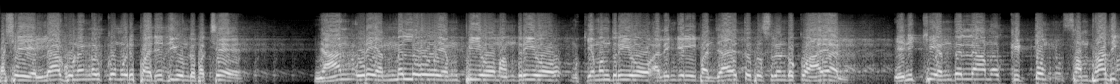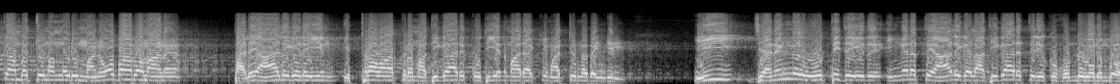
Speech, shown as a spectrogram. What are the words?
പക്ഷേ എല്ലാ ഗുണങ്ങൾക്കും ഒരു പരിധിയുണ്ട്. പക്ഷേ ഞാൻ ഒരു എം എൽ എയോ എം പിയോ മന്ത്രിയോ മുഖ്യമന്ത്രിയോ അല്ലെങ്കിൽ പഞ്ചായത്ത് പ്രസിഡന്റൊക്കെ ആയാൽ എനിക്ക് എന്തെല്ലാമോ കിട്ടും സമ്പാദിക്കാൻ പറ്റുമെന്നൊരു മനോഭാവമാണ് പല ആളുകളെയും ഇത്രമാത്രം അധികാര കൊതിയന്മാരാക്കി മാറ്റുന്നതെങ്കിൽ ഈ ജനങ്ങൾ വോട്ട് ചെയ്ത് ഇങ്ങനത്തെ ആളുകൾ അധികാരത്തിലേക്ക് കൊണ്ടുവരുമ്പോ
